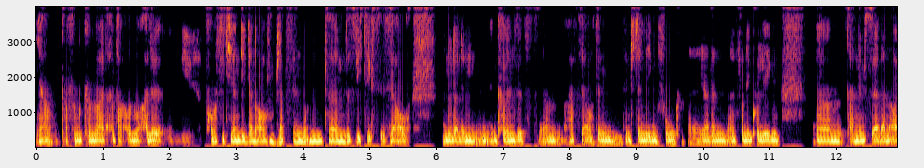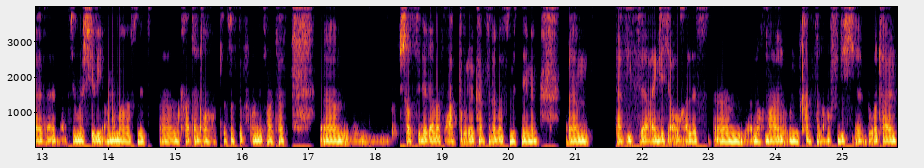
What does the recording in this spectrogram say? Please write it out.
ja, davon können wir halt einfach auch nur alle irgendwie profitieren, die dann auch auf dem Platz sind. Und ähm, das Wichtigste ist ja auch, wenn du dann in, in, in Köln sitzt, ähm, hast ja auch den, den ständigen Funk äh, ja dann äh, von den Kollegen. Ähm, dann nimmst du ja dann als, als, als junger Schiri auch nochmal was mit. Ähm, Gerade dann auch das, was du vorhin gefragt hast. Ähm, schaust du dir da was ab oder kannst du da was mitnehmen? Ähm, da siehst du ja eigentlich auch alles ähm, nochmal und kannst dann auch für dich äh, beurteilen,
